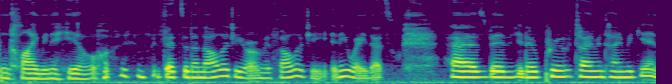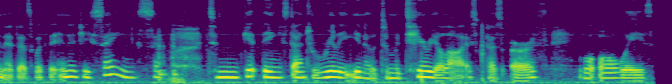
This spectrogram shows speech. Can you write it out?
and climbing a hill. that's an analogy or a mythology. Anyway, that's has been, you know, proved time and time again that that's what the energy is saying. So to get things done, to really, you know, to materialize, because Earth will always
